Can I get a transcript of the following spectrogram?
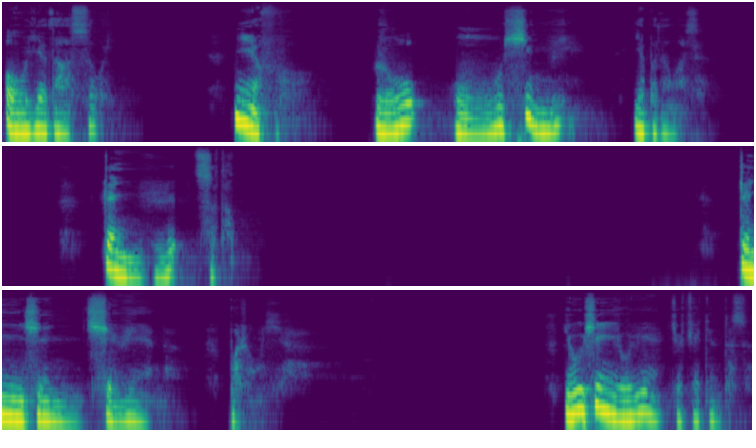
欧耶大师为念佛如无信愿，也不能往生。正与此同，真心切愿呢，不容易啊。有心有愿，就决定得生。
